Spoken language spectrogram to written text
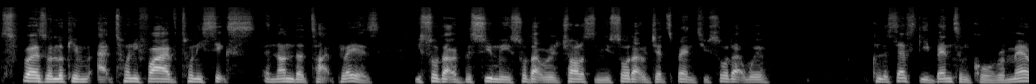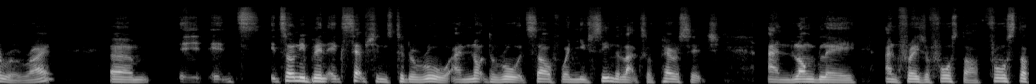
Spurs were looking at 25, 26 and under type players. You saw that with Bissouma, you saw that with Charleston, you saw that with Jed Spence, you saw that with Kulusevski, Bentancur, Romero, right? Um, it, it's it's only been exceptions to the rule and not the rule itself. When you've seen the likes of Perisic and Lenglet and Fraser Forster, Forster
